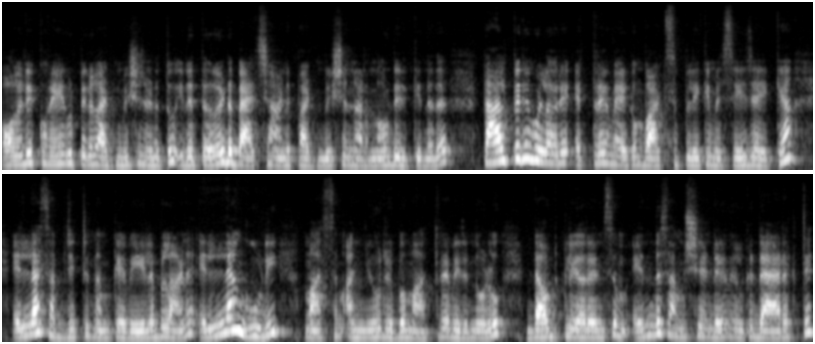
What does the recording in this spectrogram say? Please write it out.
ഓൾറെഡി കുറേ കുട്ടികൾ അഡ്മിഷൻ എടുത്തു. ഇത് തേർഡ് ബാച്ചാണ് ഇപ്പോൾ അഡ്മിഷൻ നടന്നുകൊണ്ടിരിക്കുന്നത്. താല്പര്യമുള്ളവർ എത്രയും വേഗം വാട്സപ്പിലേക്ക് മെസ്സേജ് അയയ്ക്കുക. എല്ലാ സബ്ജക്റ്റും നമുക്ക് അവൈലബിൾ ആണ്. എല്ലാം കൂടി മാസം അഞ്ഞൂറ് രൂപ മാത്രമേ വരുന്നുള്ളൂ. ഡൗട്ട് ക്ലിയറൻസും എന്ത് സംശയം ഉണ്ടെങ്കിലും നിങ്ങൾക്ക് ഡയറക്റ്റ്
